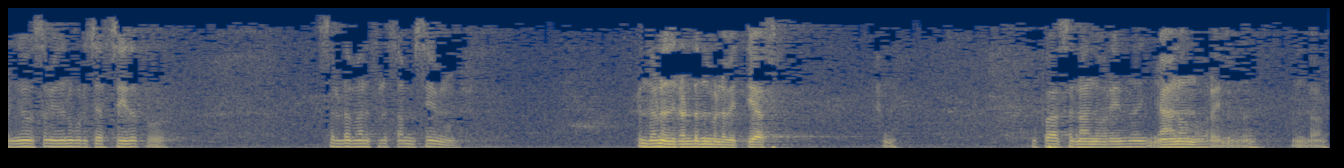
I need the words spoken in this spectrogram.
കഴിഞ്ഞ ദിവസം ഇതിനെക്കുറിച്ച് ചർച്ച ചെയ്തപ്പോൾ ചിലരുടെ മനസ്സിൽ സംശയമാണ് എന്താണ് ഇത് രണ്ടും തമ്മിലുള്ള വ്യത്യാസം? ഉപാസന എന്ന് പറയുന്നത് ജ്ഞാനം എന്ന് പറയുന്നത് എന്താണ്?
